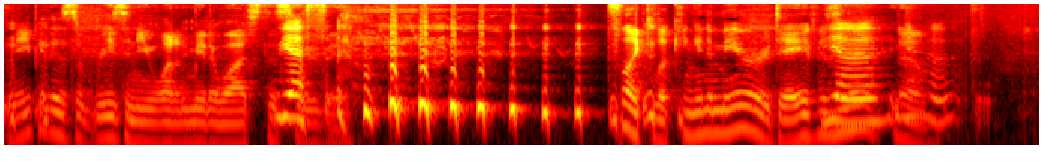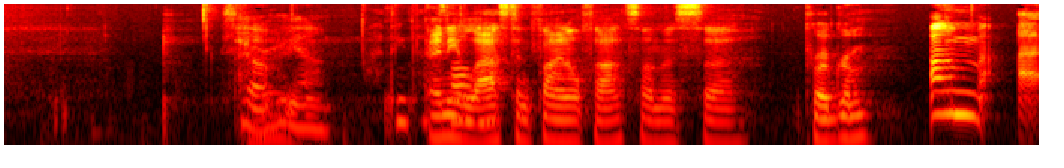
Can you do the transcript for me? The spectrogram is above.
Maybe there's a reason you wanted me to watch this Yes. movie. it's like looking in a mirror, Dave, isn't yeah, it? No. yeah. So yeah, I think that's Any all. last and final thoughts on this uh, program? Um, I-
